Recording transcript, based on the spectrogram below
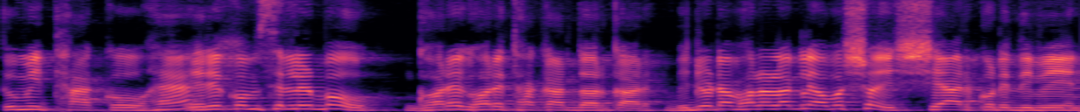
তুমি থাকো হ্যাঁ? এরকম ছেলের বউ ঘরে ঘরে থাকার দরকার। ভিডিওটা ভালো লাগলে অবশ্যই শেয়ার করে দিবেন।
